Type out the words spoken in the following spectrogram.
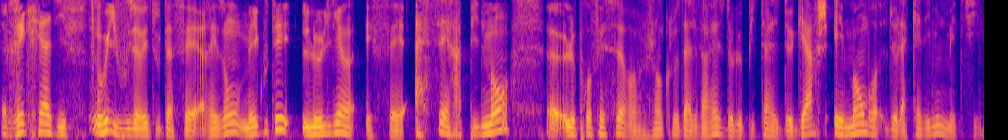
récréatif. Oui, vous avez tout à fait raison, mais écoutez, le lien est fait assez rapidement. Euh, le professeur Jean-Claude Alvarez de l'hôpital de Garches est membre de l'Académie de médecine.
